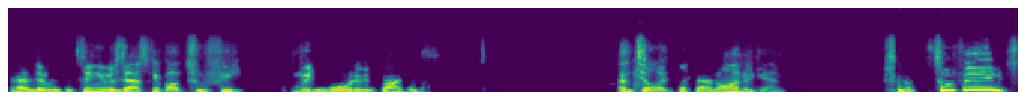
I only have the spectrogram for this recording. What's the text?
and there was the thing he was asking about two feet. We didn't know what he was talking about until I put that on again. two feet.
